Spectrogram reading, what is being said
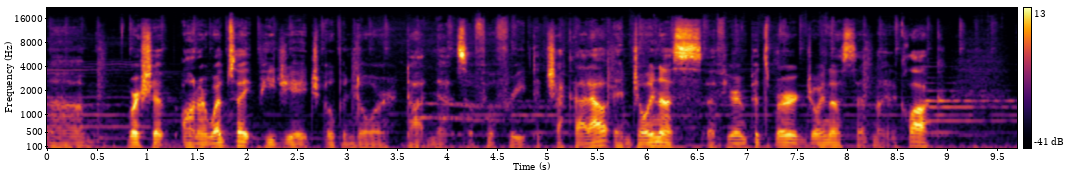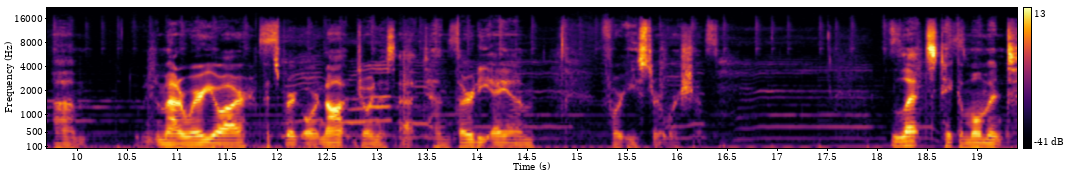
um, worship on our website pghopendoor.net. So feel free to check that out and join us if you're in Pittsburgh. Join us at nine o'clock. Um, no matter where you are, Pittsburgh or not, join us at 10:30 a.m. for Easter worship. Let's take a moment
